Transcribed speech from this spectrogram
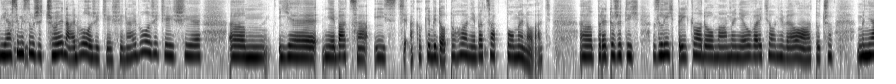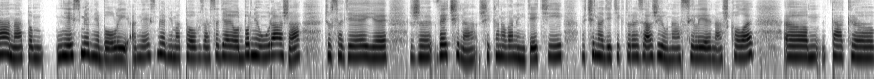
ja si myslím, že čo je najdôležitejšie? Najdôležitejšie um, je nebať sa ísť ako keby do toho a nebať sa pomenovať. Uh, pretože tých zlých príkladov máme neuveriteľne veľa. A to, čo mňa na tom nesmierne boli a nesmierne ma to v zásade aj odborne uráža, čo sa deje, je, že väčšina šikanovaných detí, väčšina detí, ktoré zažijú násilie na škole, um, tak uh,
